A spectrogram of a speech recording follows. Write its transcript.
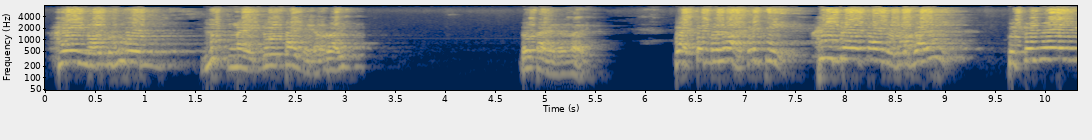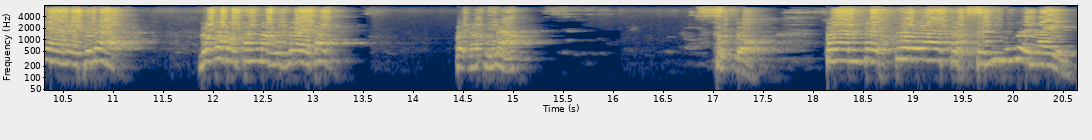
Hay nói đúng hơn, lúc này đôi tay phải đã gãy đôi tay phải đã gãy vậy tôi mới hỏi các chị, khi đôi tay phải đã gãy thì cái ngôi nhà này thế nào? Nó có một thăng bằng như này không? Vậy nó thế nào? Sụp đổ. Toàn bộ tương lai cuộc sống những người này,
